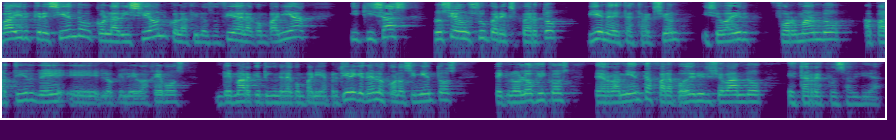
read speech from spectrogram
va a ir creciendo con la visión, con la filosofía de la compañía y quizás no sea un súper experto, viene de esta extracción y se va a ir formando a partir de eh, lo que le bajemos de marketing de la compañía. Pero tiene que tener los conocimientos tecnológicos, herramientas para poder ir llevando esta responsabilidad.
